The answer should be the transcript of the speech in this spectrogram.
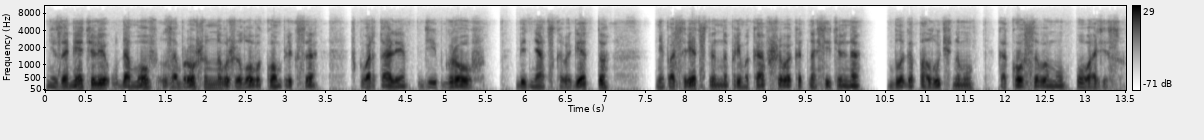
не заметили у домов заброшенного жилого комплекса в квартале Дип Гроув, бедняцкого гетто, непосредственно примыкавшего к относительно благополучному кокосовому оазису.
